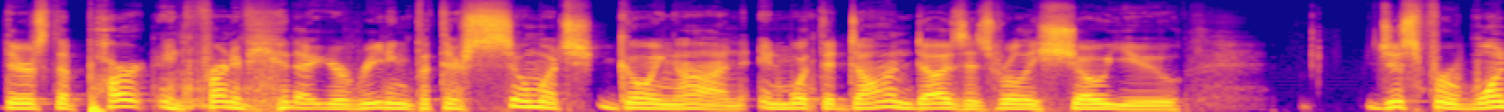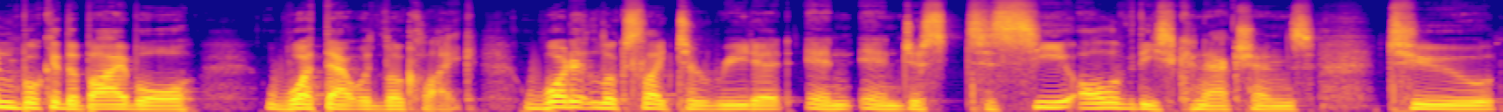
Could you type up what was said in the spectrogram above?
there's the part in front of you that you're reading, but there's so much going on. And what the Dawn does is really show you just for one book of the Bible what that would look like, what it looks like to read it, and and just to see all of these connections to.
